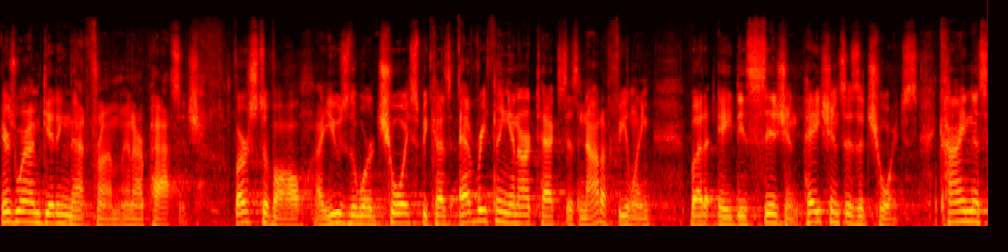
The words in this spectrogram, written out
here's where I'm getting that from in our passage. First of all, I use the word choice because everything in our text is not a feeling, but a decision. Patience is a choice, kindness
